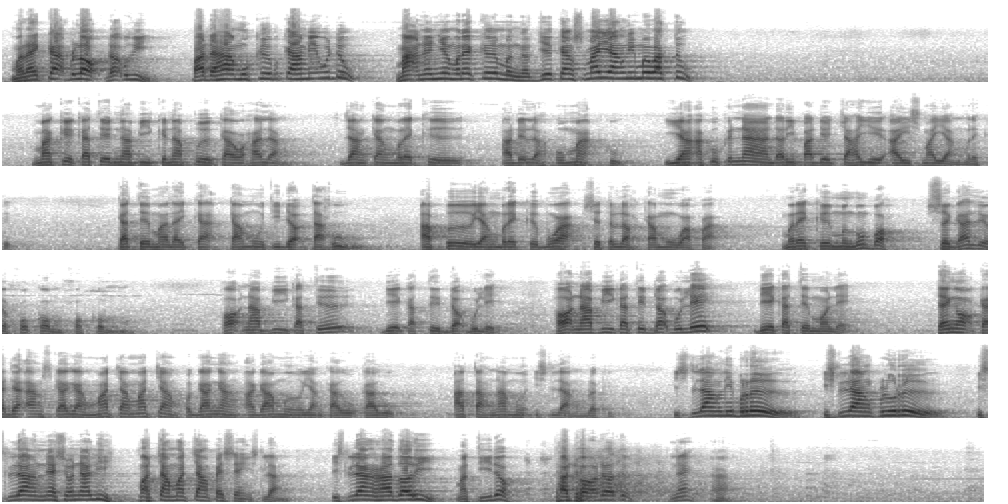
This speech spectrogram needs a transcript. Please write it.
Malaikat belok tak beri. Padahal muka bekah ambil wudu. Maknanya mereka mengerjakan semayang lima waktu. Maka kata Nabi, kenapa kau halang? Sedangkan mereka adalah umatku yang aku kenal daripada cahaya air semayang mereka. Kata malaikat, kamu tidak tahu apa yang mereka buat setelah kamu wafat. Mereka mengubah segala hukum-hukum. Hak Nabi kata, dia kata tak boleh. Hak Nabi kata tak boleh, dia kata molek. Tengok keadaan sekarang macam-macam pegangan agama yang karuk-karuk atas nama Islam belaka. Islam liberal, Islam plural, Islam nasionalis, macam-macam pesen Islam. Islam hadari, mati dah. Tak ada dah tu. Nah, ha.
